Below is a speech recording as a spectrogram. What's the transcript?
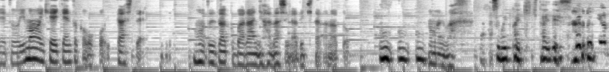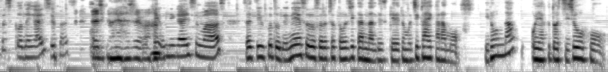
えっ、と、今まで経験とかをこう活かして、本当にざっくばらんに話ができたらなとうんうんうん。思います。私もいっぱい聞きたいです。よろしくお願いします。よろしくお願いします。はい、お願いします。さあ、ということでね、そろそろちょっとお時間なんですけれども、次回からもいろんなお役立ち情報を、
